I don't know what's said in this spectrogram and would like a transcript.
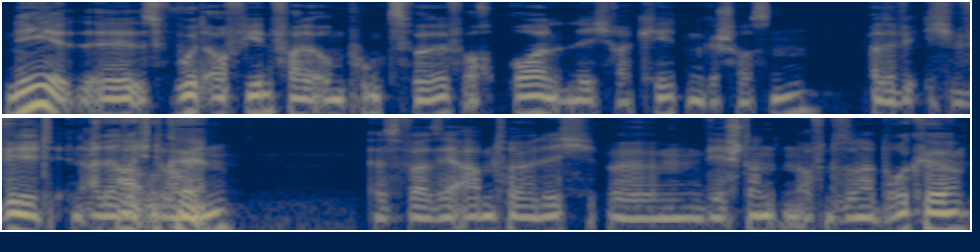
nee, äh, es wurde auf jeden Fall um Punkt 12 auch ordentlich Raketen geschossen. Also wirklich wild in alle Ah, okay. Richtungen. Es war sehr abenteuerlich. Ähm, wir standen auf so einer Brücke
